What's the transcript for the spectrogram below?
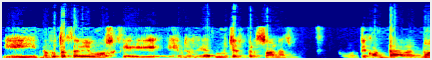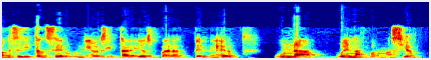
Y nosotros sabemos que en realidad muchas personas, como te contaba, no necesitan ser universitarios para tener una buena formación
